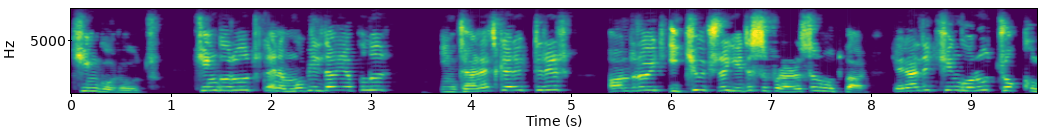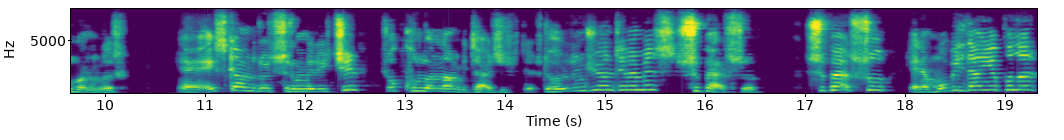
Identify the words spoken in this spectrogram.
Kingo Root. Kingo Root gene mobilden yapılır, internet gerektirir, Android 2.3 ile 7.0 arası rootlar. Genelde Kingo Root çok kullanılır. Yani eski Android sürümleri için çok kullanılan bir tercihtir. Dördüncü yöntemimiz SuperSu. SuperSu yani mobilden yapılır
